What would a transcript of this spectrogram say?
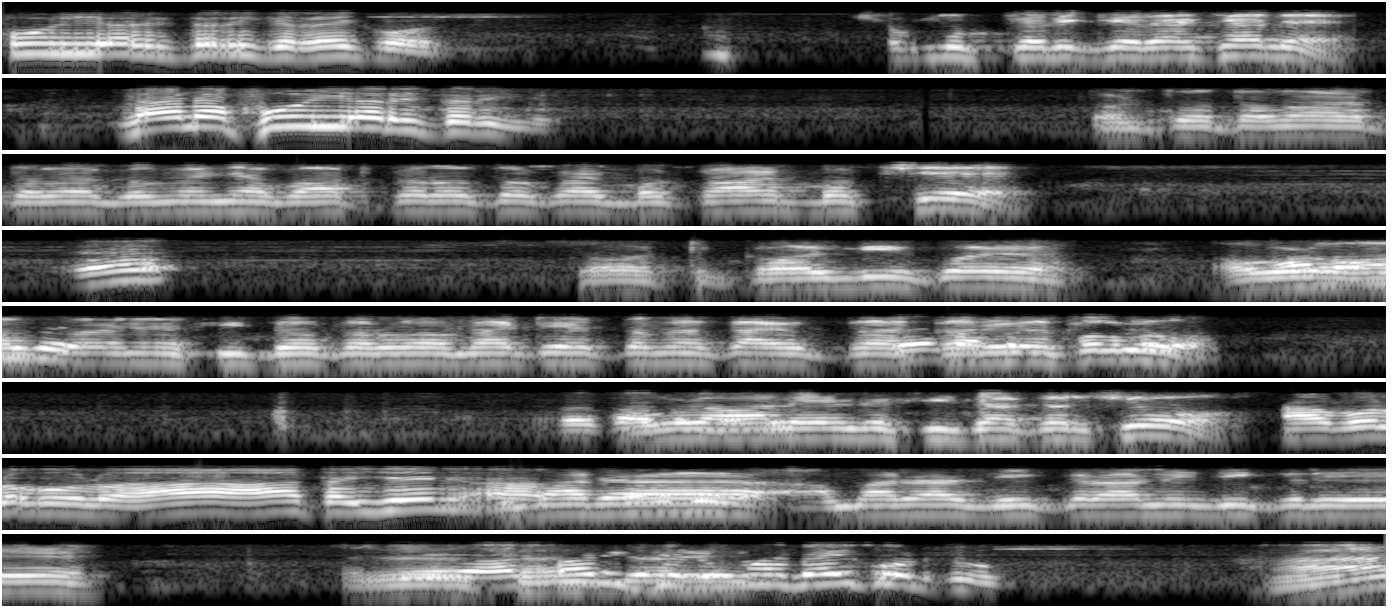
ફૂહિયારી તરીકે રાખ્યો. પ્રમુખ તરીકે રાખ્યા ને? ના ના ફૂહિયારી તરીકે. પણ તો તમારે તમે ગમે ત્યાં વાત કરો તો કઈ બકાળ બકશે તો કોઈ બી કોઈ અવળો આવતો એને સીધો કરવા માટે તમે કઈ કરી શકશો અવળો હાલે એને સીધા કરશો? હા બોલો બોલો. હા હા થઈ જાય ને. અમારા અમારા દીકરાની દીકરી હા?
